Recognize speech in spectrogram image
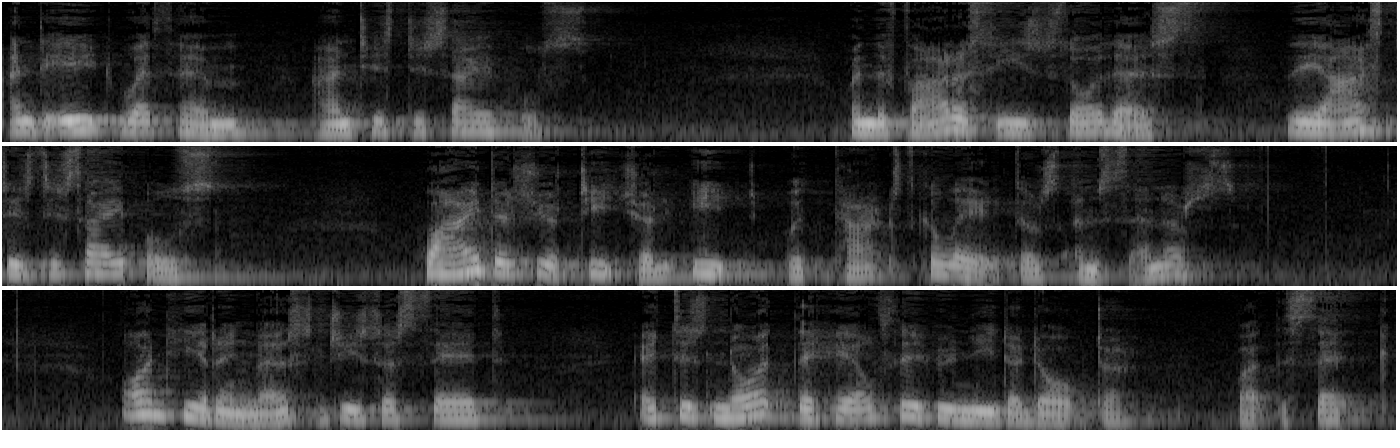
and ate with him and his disciples. When the Pharisees saw this, they asked his disciples, Why does your teacher eat with tax collectors and sinners? On hearing this, Jesus said, It is not the healthy who need a doctor, but the sick.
